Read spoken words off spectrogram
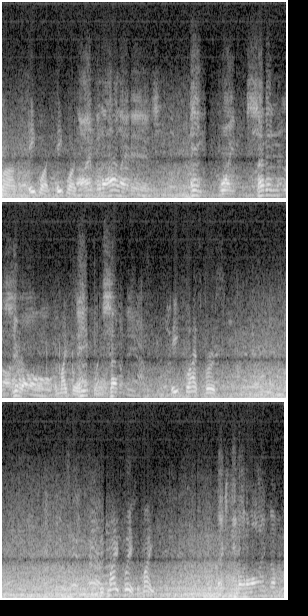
Come on. Eight what? Eight what? Time for the Highlanders. 8.70. It might play. 870. Eight flats first. It might place. It might. Next team on the line, number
